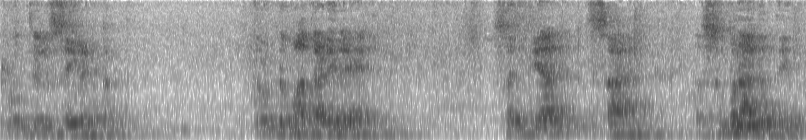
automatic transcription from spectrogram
truth will silent ಅಂತ ದೊಡ್ಡ ಮಾತಾಡಿದರೆ ಸತ್ಯ ಸಾ ಸುಮ್ಮನಾಗುತ್ತೆ ಅಂತ.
